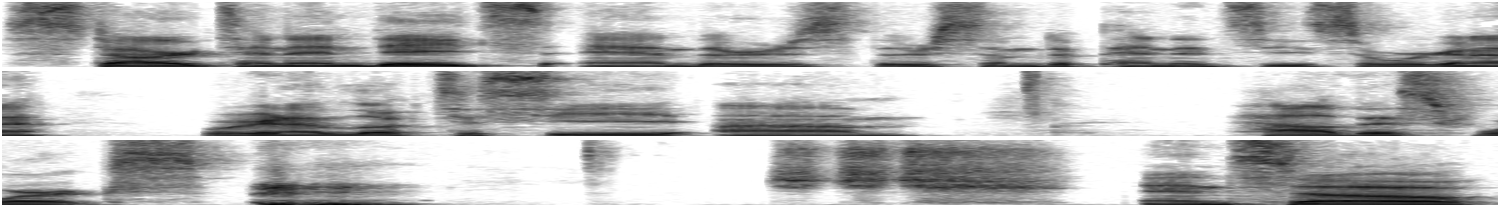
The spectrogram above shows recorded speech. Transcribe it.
start and end dates, and there's there's some dependencies. So we're gonna we're gonna look to see um, how this works. and so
